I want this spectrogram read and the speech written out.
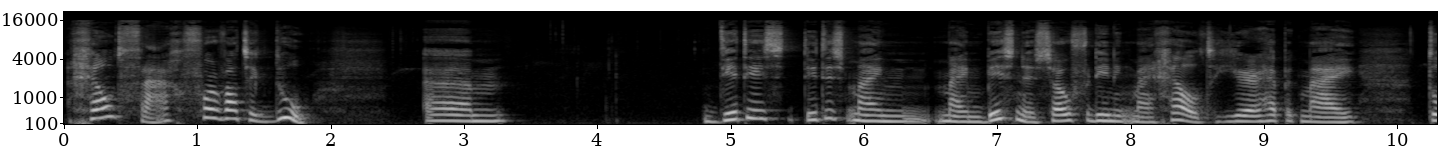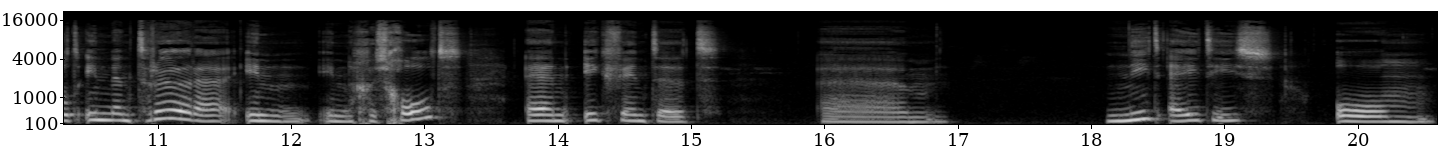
geld vraag voor wat ik doe. Um, dit is, dit is mijn, mijn business. Zo verdien ik mijn geld. Hier heb ik mij tot in den treuren in, in geschoold. En ik vind het ehm, niet ethisch om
